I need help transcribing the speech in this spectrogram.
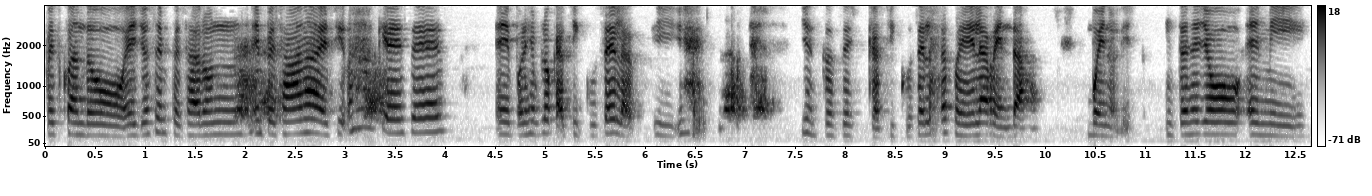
pues cuando ellos empezaron, empezaban a decir ah, que ese es, eh, por ejemplo, cacicucelas, y, y entonces cacicucelas pues el arrendajo. Bueno, listo. Entonces yo en mi,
